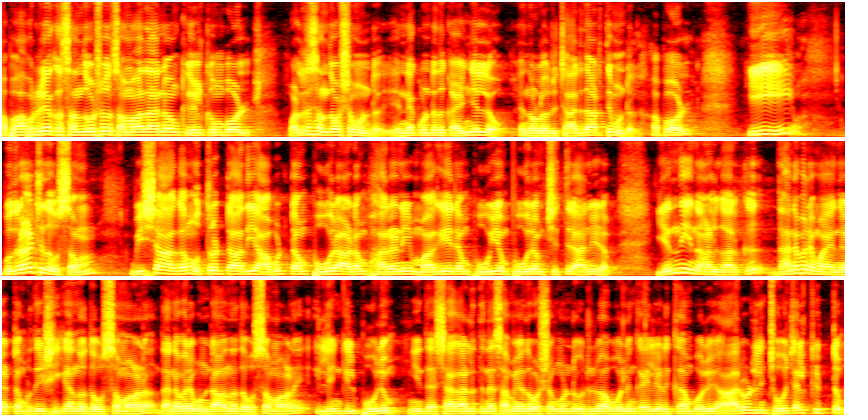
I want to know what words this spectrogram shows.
അപ്പോൾ അവരുടെയൊക്കെ സന്തോഷവും സമാധാനവും കേൾക്കുമ്പോൾ വളരെ സന്തോഷമുണ്ട്. എന്നെക്കൊണ്ടത് കഴിഞ്ഞല്ലോ എന്നുള്ളൊരു ചാരിതാർത്ഥ്യമുണ്ട്. അപ്പോൾ ഈ ബുധനാഴ്ച ദിവസം വിശാഖം ഉത്രട്ടാതി അവിട്ടം പൂരാടം ഭരണി മകീരം പൂയം പൂരം ചിത്ര അനിഴം എന്നീ നാളുകാർക്ക് ധനപരമായ നേട്ടം പ്രതീക്ഷിക്കാവുന്ന ദിവസമാണ്. ധനപരം ഉണ്ടാകുന്ന ദിവസമാണ്. ഇല്ലെങ്കിൽ പോലും ഈ ദശാകാലത്തിന്റെ സമയദോഷം കൊണ്ട് ഒരു രൂപ പോലും കയ്യിലെടുക്കാൻ പോലും ആരോടെങ്കിലും ചോദിച്ചാൽ കിട്ടും.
